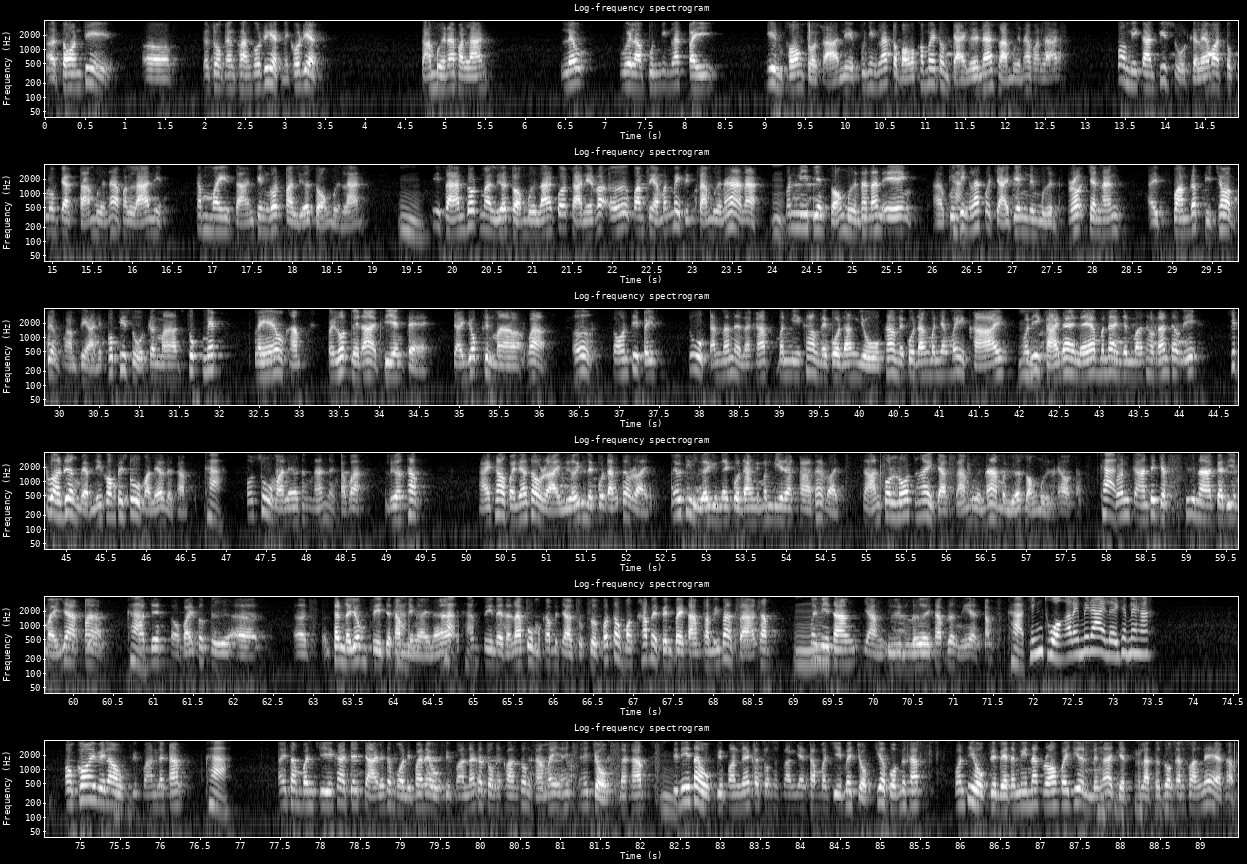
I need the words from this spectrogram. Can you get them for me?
เอ่อตอนที่เอ่อกระทรวงการคลังเขาเรียกเนี่ยเขาเรียกสามหมื่นห้าพันล้าน แล้วเวลาคุณยิ่งรักษณ์ไปยื่นฟ้องต่อศาลเนี่ยคุณยิ่งรักษณ์ก็บอกว่าเขาไม่ต้องจ่ายเลยนะสามหมื่นห้าพันล้าน ก็มีการพิสูจน์กันแล้วว่าตกลงจากสามหมื่นห้าพันล้านเนี่ยทำไมศาลจึงลดมาเหลือสองหมื่นล้านอืมที่ศาลลดมาเหลือสองหมื่นล้าน ก็ศาลเห็นว่าเออความเสียหายมันไม่ถึงสามหมื่นห้านะอืมมันมีเพียงสองหมื่นเท่านั้นเองอาคุณค่ะยิ่งรักษณ์ก็จ่ายเพียงหนึ่งหมื่นเพราะฉะนั้น ไอ้ความรับผิดชอบเรื่องความเสียหายเนี่ยเขาพิสูจน์กันมาทุกเม็ดแล้วครับ ไปลดไม่ได้เพียงแต่จะยกขึ้นมาว่า เออ ตอนที่ไปสู้กันนั้นน่ะนะครับ มันมีข้าวในโกดังอยู่ ข้าวในโกดังมันยังไม่ขายอืมวันนี้ขายได้แล้ว มันได้เงินมาเท่านั้นเท่านี้ คิดว่าเรื่องแบบนี้ก็ไปสู้มาแล้วนะครับ ค่ะเขาสู้มาแล้วทั้งนั้นนะครับว่าเหลือข้าว ขายข้าวไปแล้วเท่าไหร่เหลืออยู่ในโกดังเท่าไหร่ แล้วที่เหลืออยู่ในโกดังเนี่ยมันมีราคาเท่าไหร่ศาลก็ลดให้จากสามหมื่นห้ามาเหลือสองหมื่นแล้วครับค่ะเพราะฉะนั้นการที่จะพิจารณาคดีใหม่ยากมากค่ะประเด็นต่อไปก็คือเอ่อเอ่อท่านนายกรัฐมนตรีจะทำยังไงนะค่ะค่ะรัฐมนตรีในฐานะผู้บังคับบัญชาสูงสุดก็ต้องบังคับให้เป็นไปตามคำพิพากษาครับอืไม่มีทางอย่างอื่นเลยครับเรื่องนี้ครับ ค่ะ ทิ้งถ่วงอะไรไม่ได้เลยใช่ไหมคะเอาก็ให้เวลา60วันนะครับ ค่ะ ให้ทำบัญชีค่าใช้จ่ายและทั้งหมดในภายใน 60 วันนั้นกระทรวงการคลังต้องทำให้ให้ให้จบนะครับอืมทีนี้ถ้า 60 วันแล้วกระทรวงการคลังยังทำบัญชีไม่จบเชื่อผมนะครับ วันที่ 61มีนักร้องไปยื่น157ปลัดกระทรวงการคลังแน่ครับ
